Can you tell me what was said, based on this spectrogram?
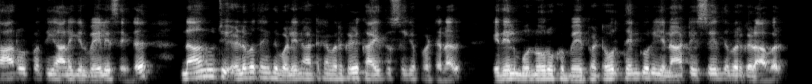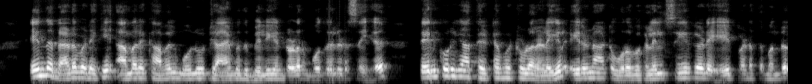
கார் உற்பத்தி ஆலையில் வேலை செய்து நானூற்றி எழுபத்தைந்து வெளிநாட்டினவர்கள் கைது செய்யப்பட்டனர். இதில் முன்னூறுக்கும் மேற்பட்டோர் தென்கொரிய நாட்டை சேர்ந்தவர்கள் ஆவர். இந்த நடவடிக்கை அமெரிக்காவில் முன்னூற்றி ஐம்பது பில்லியன் டாலர் முதலீடு செய்ய தென்கொரியா திட்டமிட்டுள்ள நிலையில் இருநாட்டு உறவுகளில் சீர்கேடை ஏற்படுத்தும் என்று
